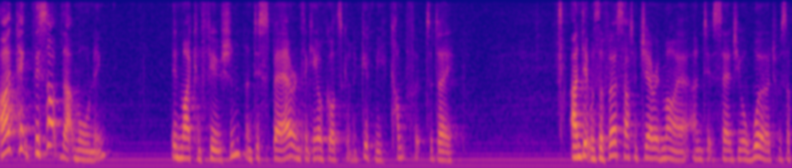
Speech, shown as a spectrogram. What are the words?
I picked this up that morning in my confusion and despair and thinking, oh, God's going to give me comfort today. And it was a verse out of Jeremiah, and it said, Your word was a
